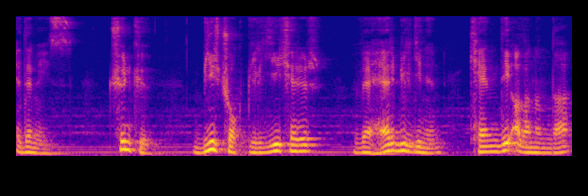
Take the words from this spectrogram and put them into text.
edemeyiz. Çünkü birçok bilgi içerir ve her bilginin kendi alanında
